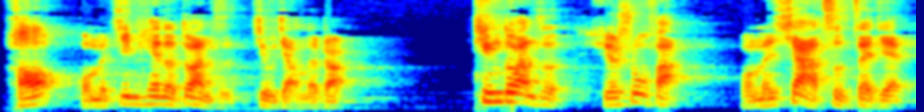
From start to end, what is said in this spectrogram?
好，我们今天的段子就讲到这儿。听段子学书法，我们下次再见。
